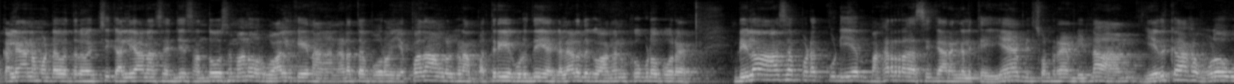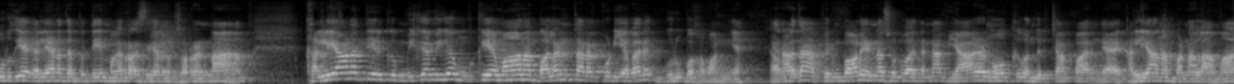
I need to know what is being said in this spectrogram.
கல்யாண மண்டபத்தில் வச்சு கல்யாணம் செஞ்சு சந்தோஷமான ஒரு வாழ்க்கையை நாங்கள் நடத்த போகிறோம் எப்போ தான் அவங்களுக்கு நான் பத்திரிகை கொடுத்து என் கல்யாணத்துக்கு வாங்கன்னு கூப்பிட போகிறேன் இப்படிலாம் ஆசைப்படக்கூடிய மகர ராசிக்காரங்களுக்கு ஏன் அப்படி சொல்கிறேன் அப்படின்னா எதுக்காக இவ்வளோ உறுதியாக கல்யாணத்தை பற்றி மகர ராசிக்காரங்க சொல்கிறேன்னா கல்யாணத்திற்கு மிக மிக முக்கியமான பலன் தரக்கூடியவர் குரு பகவான்ங்க. அதனால தான் பெரும்பாலும் என்ன சொல்லுவாங்கன்னா வியாழ நோக்கு வந்துருச்சா பாருங்கள் கல்யாணம் பண்ணலாமா?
